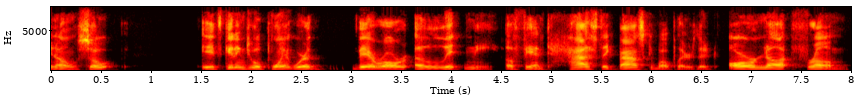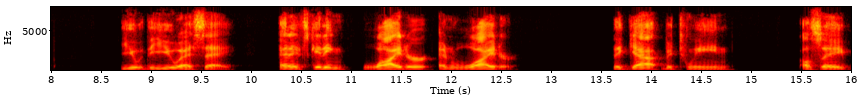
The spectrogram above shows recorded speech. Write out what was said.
You know, so it's getting to a point where there are a litany of fantastic basketball players that are not from you the USA, and it's getting wider and wider. The gap between, I'll say,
